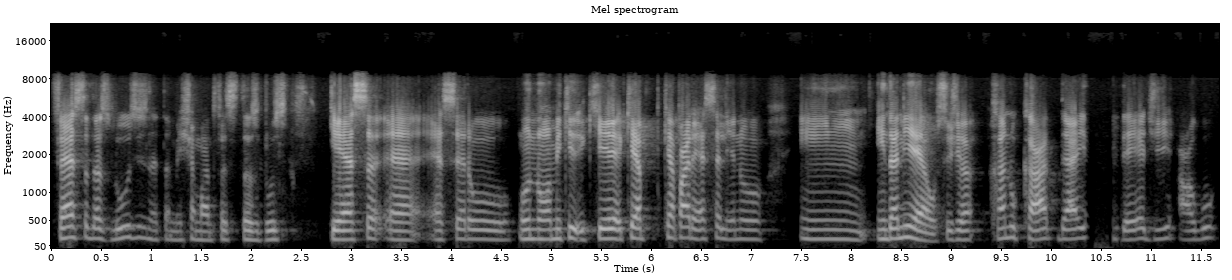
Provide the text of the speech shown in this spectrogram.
festa das luzes, né? Também chamada festa das luzes, que essa é essa era o, o nome que que, que, que aparece ali no em, em Daniel, ou seja, Hanukkah dá a ideia de algo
